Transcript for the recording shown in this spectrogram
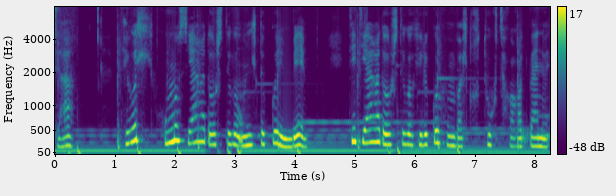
За. Тэгвэл хүмүүс яагаад өөрсдийгөө үнэлдэггүй юм бэ? Тэд яагаад өөрсдийгөө хэрэггүй хүн болгох түүх зохиогоод байна вэ?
